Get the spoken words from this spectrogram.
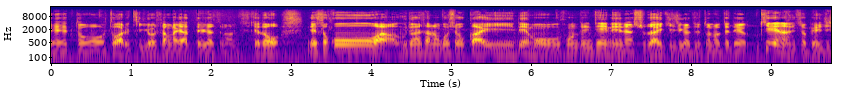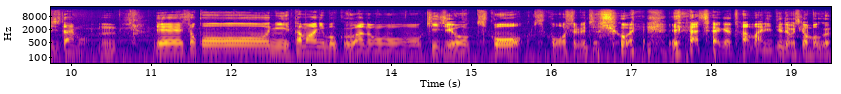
えっ、ととある企業さんがやってるやつなんですけどでそこはうどん屋さんのご紹介でもう本当に丁寧な取材記事がずっと載ってて綺麗なんですよページ自体も。うん、でそこにたまに僕あの記事を寄稿寄稿するってすごい偉そうやけどたまにって言ってもしかも僕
